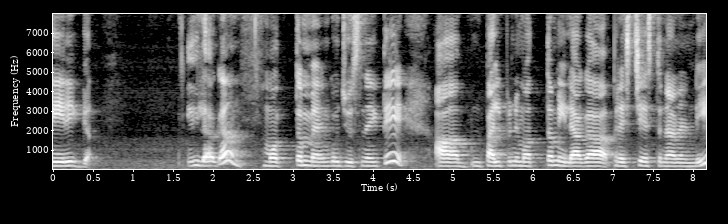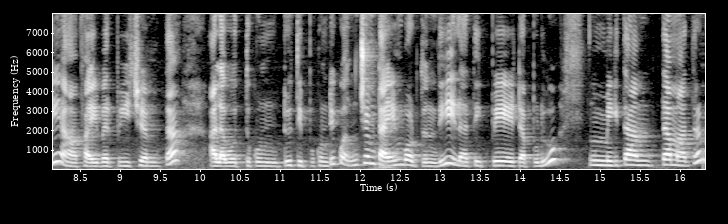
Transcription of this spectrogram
తేలిగ్గా. ఇలాగా మొత్తం మ్యాంగో జ్యూస్ని అయితే ఆ పల్పుని మొత్తం ఇలాగా ప్రెస్ చేస్తున్నానండి. ఆ ఫైబర్ పీచు అంతా అలా ఒత్తుకుంటూ తిప్పుకుంటూ కొంచెం టైం పడుతుంది ఇలా తిప్పేటప్పుడు. మిగతా అంతా మాత్రం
